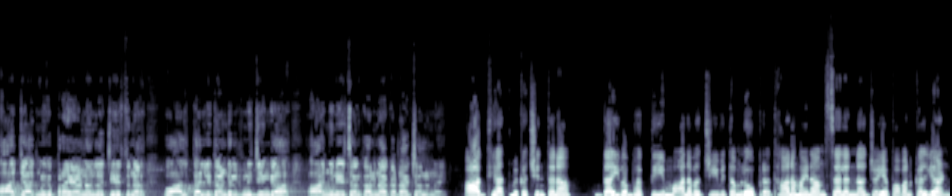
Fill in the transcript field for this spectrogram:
ఆధ్యాత్మిక ప్రయాణంలో చేస్తున్న వాళ్ళ తల్లిదండ్రులకు నిజంగా ఆంజనేయం స్వామి కరుణా కటాక్షాలు ఉన్నాయి. ఆధ్యాత్మిక చింతన దైవభక్తి మానవ జీవితంలో ప్రధానమైన అంశాలన్న జయ పవన్ కళ్యాణ్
